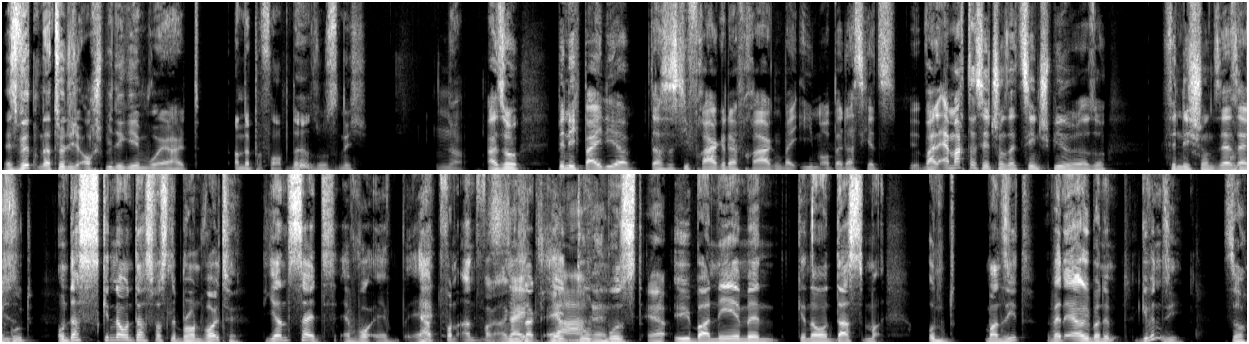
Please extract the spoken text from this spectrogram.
Es wird natürlich auch Spiele geben, wo er halt underperformt, ne? So ist es nicht. Ja. Also bin ich bei dir. Das ist die Frage der Fragen bei ihm, ob er das jetzt, weil er macht das jetzt schon seit zehn Spielen oder so. Finde ich schon sehr, sehr diese- gut. Und das ist genau das, was LeBron wollte. Die ganze Zeit. Er, er, er hat von Anfang an Seit gesagt, ey, Jahren. du musst Ja. übernehmen. Genau das. Und man sieht, wenn er übernimmt, gewinnen sie. So.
